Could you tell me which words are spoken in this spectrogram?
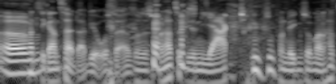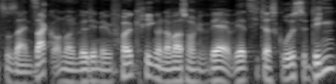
ähm. Hat die ganze Zeit wie Ostereier. Also man hat so diesen Jagdtrick von wegen so, man hat so seinen Sack und man will den voll kriegen und dann war es auch, wer, wer zieht das größte Ding?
